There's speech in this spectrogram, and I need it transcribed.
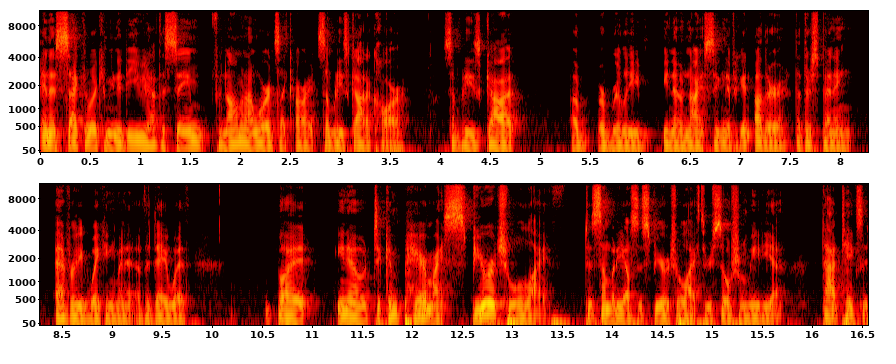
in a secular community you have the same phenomenon where it's like all right somebody's got a car somebody's got a, a really you know nice significant other that they're spending every waking minute of the day with. But you know to compare my spiritual life to somebody else's spiritual life through social media that takes a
